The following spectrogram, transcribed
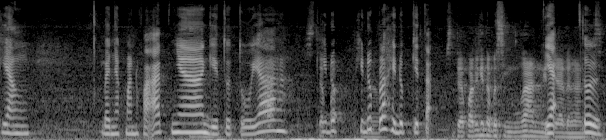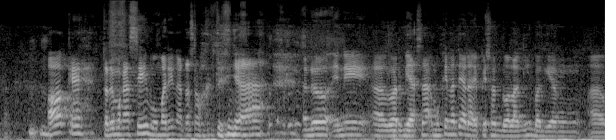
yang banyak manfaatnya gitu tuh ya Setiap hidup hiduplah hidup kita setiap hari kita bersinggungan gitu Ya, ya dengan betul. fisika. Oke, terima kasih Bu Marin atas waktunya. Aduh, ini uh, luar biasa. Mungkin nanti ada episode 2 lagi bagi yang uh,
